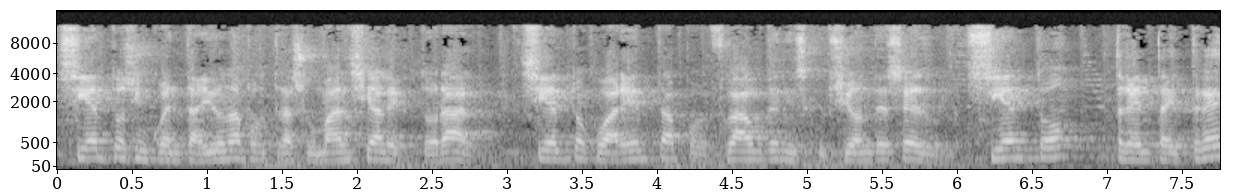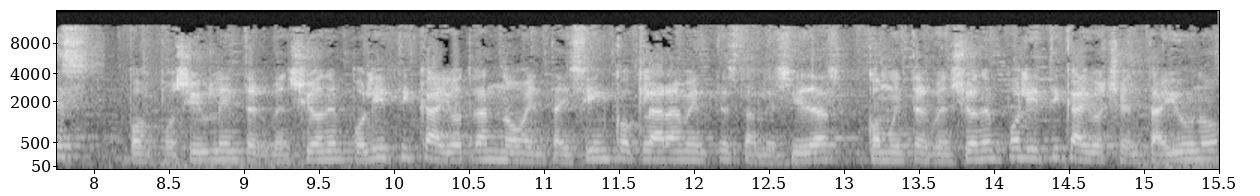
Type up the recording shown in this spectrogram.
151 por transhumancia electoral. 140 por fraude en inscripción de cédula. 133 por posible intervención en política y otras 95 claramente establecidas como intervención en política y 81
